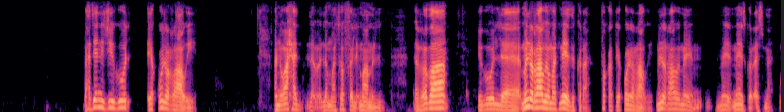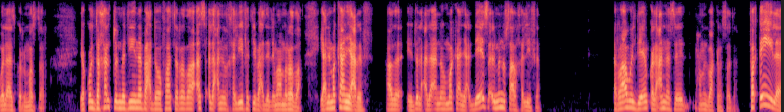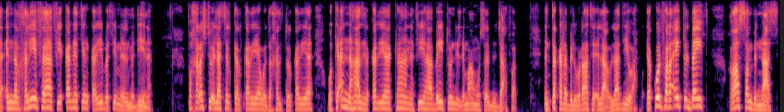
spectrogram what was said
بعدين يجي يقول يقول الراوي أن واحد لما توفى الإمام الرضا يقول من الراوي وما ما يذكره؟ فقط يقول الراوي. من الراوي ما, ما يذكر اسمه ولا يذكر المصدر. يقول دخلت المدينة بعد وفاة الرضا أسأل عن الخليفة بعد الإمام الرضا يعني ما كان يعرف. هذا يدل على أنه ما كان يعرف. دي يسأل منه صار خليفة. الراوي اللي ينقل عنه سيد محمد باقر الصدر. فقيل إن الخليفة في قرية قريبة من المدينة. فخرجت إلى تلك القرية ودخلت القرية وكأن هذه القرية كان فيها بيت للإمام موسى بن جعفر. انتقل بالوراثة إلى أولاده وأحفاده. يقول فرأيت البيت غاصا بالناس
